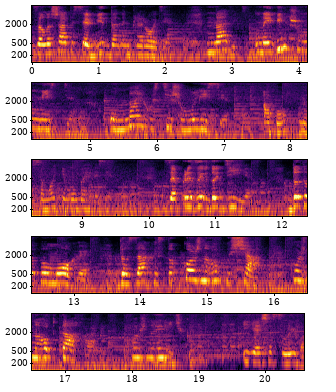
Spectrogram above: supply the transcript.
залишатися відданим природі, навіть у найбільшому місті, у найгустішому лісі або на самотньому березі. Це призив до дії, до допомоги, до захисту кожного куща, кожного птаха, кожної річки. І я щаслива,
